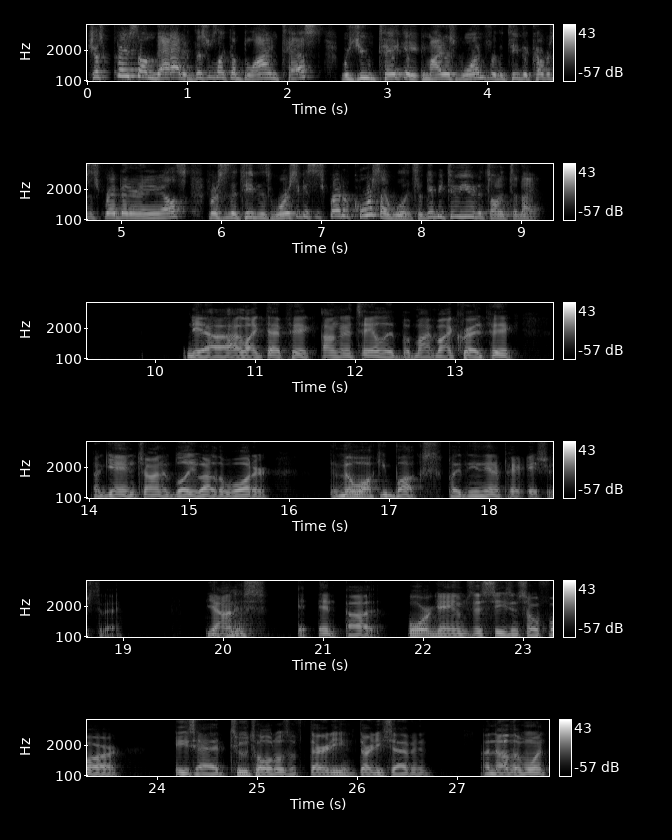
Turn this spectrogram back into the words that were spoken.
just based on that. If this was like a blind test, would you take a minus one for the team that covers the spread better than anything else versus the team that's worse against the spread? Of course I would. So give me two units on it tonight. Yeah, I, I like that pick. I'm going to tail it, but my my cred pick again, trying to blow you out of the water. The Milwaukee Bucks played the Indiana Pacers today. Giannis mm-hmm. in uh, four games this season so far He's had two totals of 30 and 37, another one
